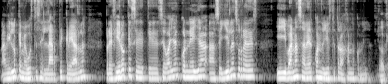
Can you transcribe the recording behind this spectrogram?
a mí lo que me gusta es el arte, crearla. Prefiero que se, que se vayan con ella a seguirla en sus redes y van a saber cuando yo esté trabajando con ella. Ok.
